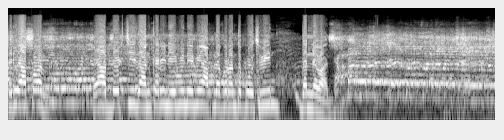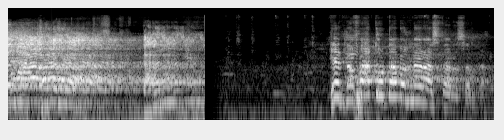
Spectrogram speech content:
तरी आपण या अपडेटची जानकारी नेहमी नेहमी आपल्यापर्यंत पोहोचवीन. धन्यवाद. नफा तोटा बघणार असणार सरकार.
